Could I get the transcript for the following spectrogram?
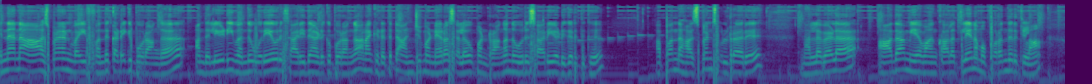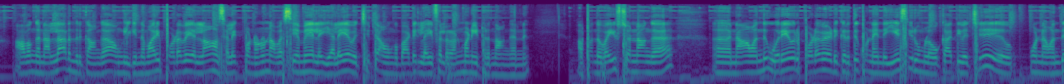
என்னென்னா ஹஸ்பண்ட் அண்ட் ஒய்ஃப் வந்து கடைக்கு போகிறாங்க அந்த லேடி வந்து ஒரே ஒரு சாரி தான் எடுக்க போகிறாங்க ஆனால் கிட்டத்தட்ட அஞ்சு மணி நேரம் செலவு பண்ணுறாங்க அந்த ஒரு சாரி எடுக்கிறதுக்கு. அப்போ அந்த ஹஸ்பண்ட் சொல்கிறாரு நல்ல வேளை ஆதாம் ஏவான் காலத்திலே நம்ம பிறந்திருக்கலாம். அவங்க நல்லா இருந்திருக்காங்க. அவங்களுக்கு இந்த மாதிரி புடவையெல்லாம் செலக்ட் பண்ணணும்னு அவசியமே இல்லை. இலைய வச்சுட்டு அவங்க பாட்டுக்கு லைஃப்பில் ரன் பண்ணிகிட்டு இருந்தாங்கன்னு. அப்போ அந்த ஒய்ஃப் சொன்னாங்க நான் வந்து ஒரே ஒரு புடவை எடுக்கிறதுக்கு உன்னை இந்த ஏசி ரூமில் உட்காத்தி வச்சு உன்னை வந்து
